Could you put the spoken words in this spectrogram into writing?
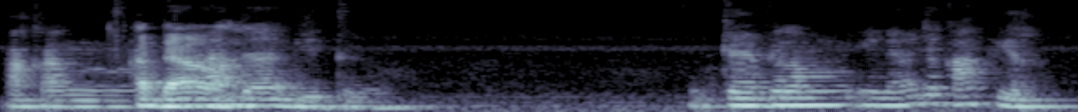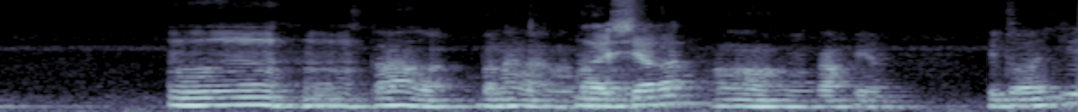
akan Ada ada gitu kayak film ini aja kafir hmm, hmm. tahu nggak pernah nggak? Malaysia kan Oh, yang kafir. Itu aja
